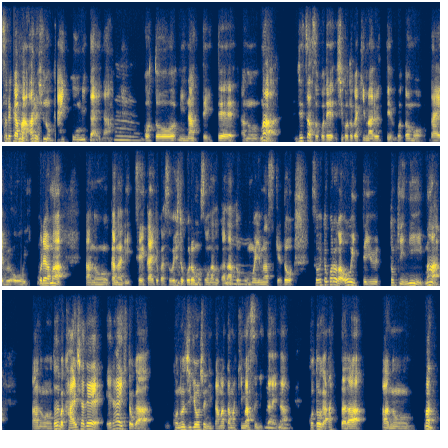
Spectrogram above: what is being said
それが、まあ、ある種の外交みたいなうん。ことになっていて、あの、まあ、実はそこで仕事が決まるっていうこともだいぶ多い。これはまあ、あの、かなり正解とかそういうところもそうなのかなと思いますけど、そういうところが多いっていう時に、まあ、あの、例えば会社で偉い人がこの事業所にたまたま来ますみたいなことがあったら、あの、まあ、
